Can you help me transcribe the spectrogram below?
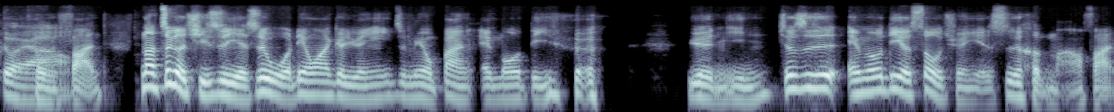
对啊很烦。那这个其实也是我另外一个原因，一直没有办 MOD 的 原因，就是 MOD 的授权也是很麻烦。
